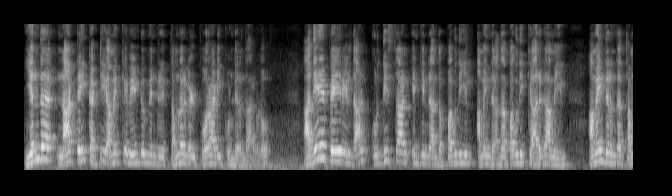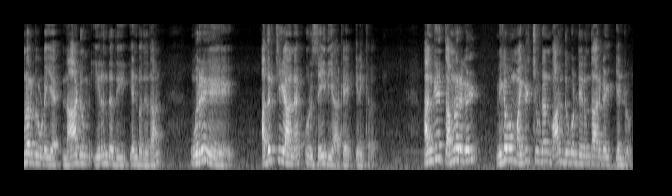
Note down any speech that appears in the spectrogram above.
எந்த நாட்டை கட்டி அமைக்க வேண்டும் என்று தமிழர்கள் போராடி கொண்டிருந்தார்களோ அதே பெயரில்தான் குர்திஸ்தான் என்கின்ற அந்த பகுதியில் அமைந்த அந்த பகுதிக்கு அருகாமையில் அமைந்திருந்த தமிழர்களுடைய நாடும் இருந்தது என்பதுதான் ஒரு அதிர்ச்சியான ஒரு செய்தியாக இருக்கிறது. அங்கு தமிழர்கள் மிகவும் மகிழ்ச்சியுடன் வாழ்ந்து கொண்டிருந்தார்கள் என்றும்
